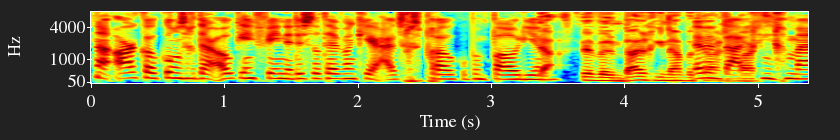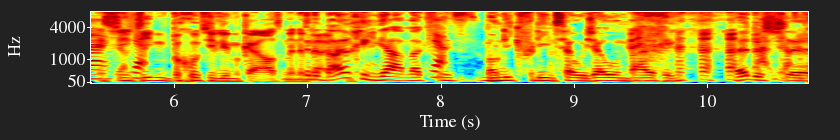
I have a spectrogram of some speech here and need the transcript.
Nou, Arco kon zich daar ook in vinden. Dus dat hebben we een keer uitgesproken op een podium. Ja, we hebben een buiging naar elkaar een buiging gemaakt. En sindsdien ja. begroeten jullie elkaar altijd met een, met een buiging. Ja, maar ik vind Monique verdient sowieso een buiging. dus nou, uh,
